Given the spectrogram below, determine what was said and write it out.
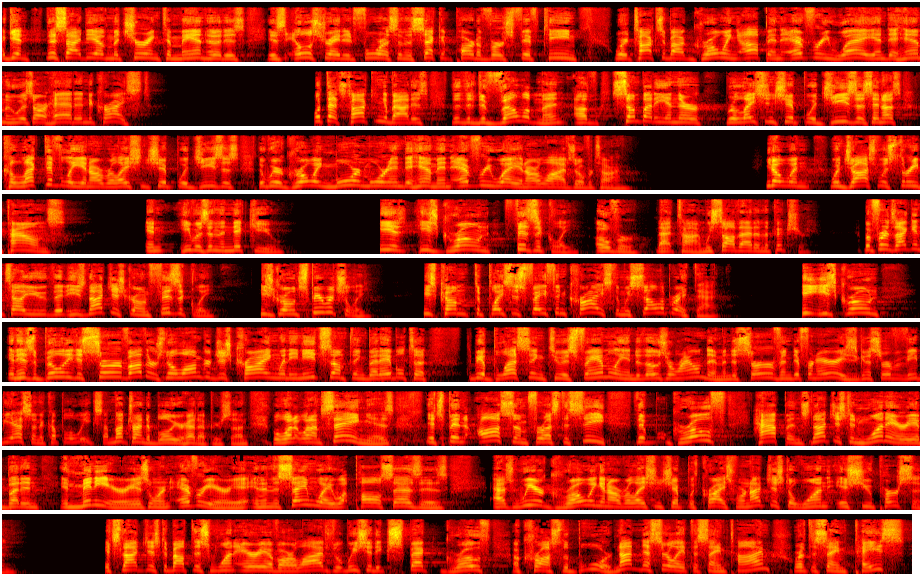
Again, this idea of maturing to manhood is, is illustrated for us in the second part of verse 15, where it talks about growing up in every way into Him who is our head, into Christ. What that's talking about is the, the development of somebody in their relationship with Jesus and us collectively in our relationship with Jesus, that we're growing more and more into Him in every way in our lives over time. You know, when, when Josh was three pounds and he was in the NICU, he is, he's grown physically over that time. We saw that in the picture. But, friends, I can tell you that he's not just grown physically, he's grown spiritually. He's come to place his faith in Christ, and we celebrate that. He, he's grown in his ability to serve others, no longer just crying when he needs something, but able to, to be a blessing to his family and to those around him and to serve in different areas. He's going to serve at VBS in a couple of weeks. I'm not trying to blow your head up here, son, but what, what I'm saying is it's been awesome for us to see that growth happens not just in one area, but in, in many areas or in every area. And in the same way, what Paul says is as we are growing in our relationship with Christ, we're not just a one issue person. It's not just about this one area of our lives, but we should expect growth across the board. Not necessarily at the same time or at the same pace,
